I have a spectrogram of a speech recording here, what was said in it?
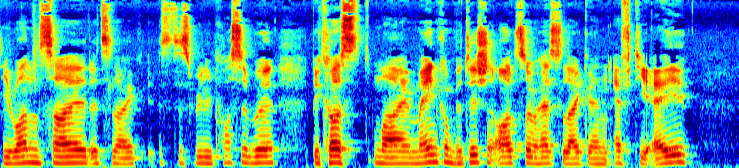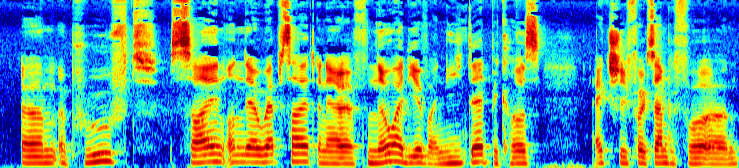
The one side, it's like, is this really possible? Because my main competition also has like an FDA um, approved sign on their website, and I have no idea if I need that because actually, for example, for um,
